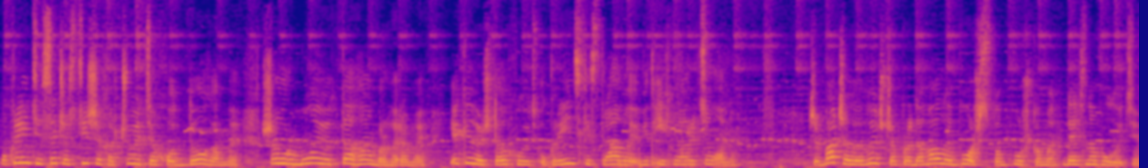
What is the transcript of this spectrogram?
Українці все частіше харчуються хот-догами, шаурмою та гамбургерами, які виштовхують українські страви від їхнього раціону. Чи бачили ви, що продавали борщ з пампушками десь на вулиці?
